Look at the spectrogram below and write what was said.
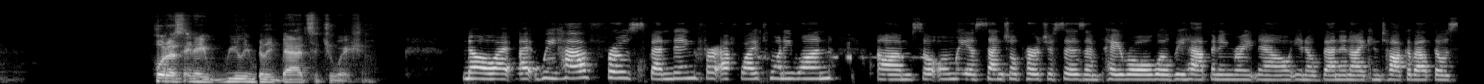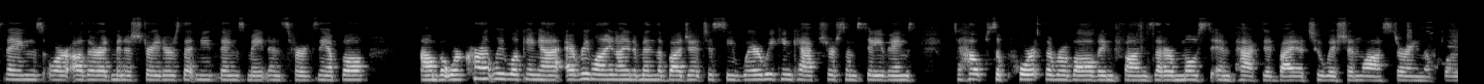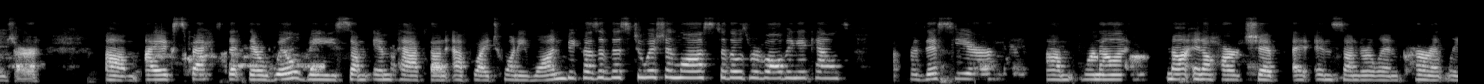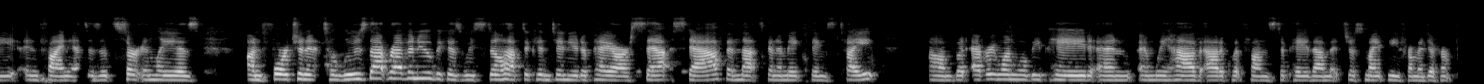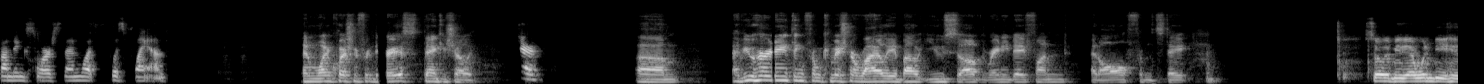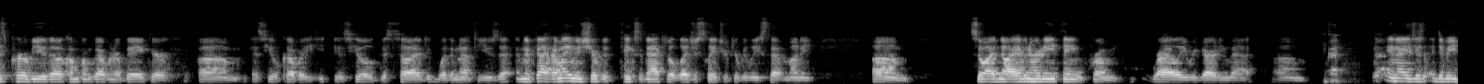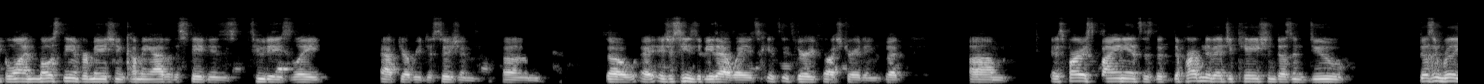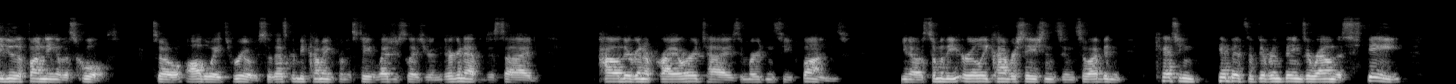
put us in a really really bad situation. No, I, I, we have froze spending for FY twenty-one. Um, so only essential purchases and payroll will be happening right now. You know, Ben and I can talk about those things or other administrators that need things, maintenance, for example. Um, but we're currently looking at every line item in the budget to see where we can capture some savings to help support the revolving funds that are most impacted by a tuition loss during the closure. Um, I expect that there will be some impact on FY twenty-one because of this tuition loss to those revolving accounts. For this year, um, we're not, not in a hardship uh, in Sunderland currently in finances. It certainly is unfortunate to lose that revenue because we still have to continue to pay our staff and that's going to make things tight. Um, but everyone will be paid and, and we have adequate funds to pay them. It just might be from a different funding source than what was planned. And one question for Darius. Thank you, Shelley. Sure. Um, have you heard anything from Commissioner Riley about use of the rainy day fund at all from the state? So I mean, that wouldn't be his purview. That'll come from Governor Baker, um, as he'll cover, as he'll decide whether or not to use that. And in fact, I'm not even sure if it takes an act of the legislature to release that money. Um, so I know I haven't heard anything from Riley regarding that. Um, Okay. And I just, to be blunt, most of the information coming out of the state is two days late after every decision. Um, so it, just seems to be that way. It's, it's, it's very frustrating, but, um, as far as finances, the Department of Education doesn't do, doesn't really do the funding of the schools. So all the way through. So that's gonna be coming from the state legislature and they're gonna have to decide how they're gonna prioritize emergency funds. You know, some of the early conversations, and so I've been catching tidbits of different things around the state.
